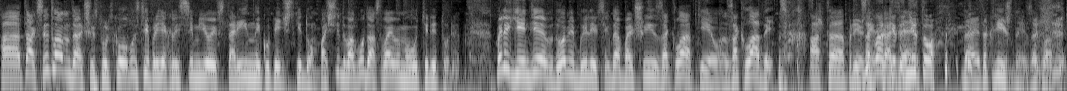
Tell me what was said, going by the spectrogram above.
А, так, Светлана дальше из Тульской области. Приехали с семьей в старинный купеческий дом. Почти два года осваиваем его территорию. По легенде, в доме были всегда большие закладки, заклады от э, прежних Закладки это хозяев. не то. Да, это книжные закладки.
